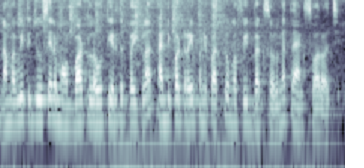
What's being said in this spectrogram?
நம்ம வீட்டு ஜூஸே நம்ம பாட்டிலில் ஊற்றி எடுத்துகிட்டு போய்க்கலாம். கண்டிப்பாக ட்ரை பண்ணி பார்த்துட்டு உங்கள் ஃபீட்பேக் சொல்லுங்கள் தேங்க்ஸ் ஃபார் வாட்சிங்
